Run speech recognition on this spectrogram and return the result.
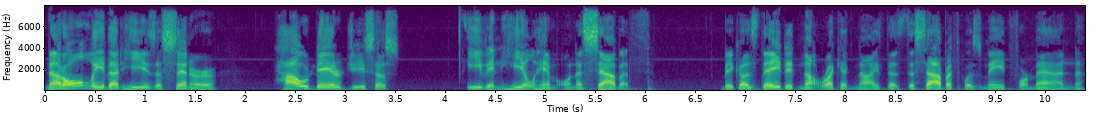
Not only that he is a sinner, how dare Jesus even heal him on a Sabbath? Because they did not recognize that the Sabbath was made for man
